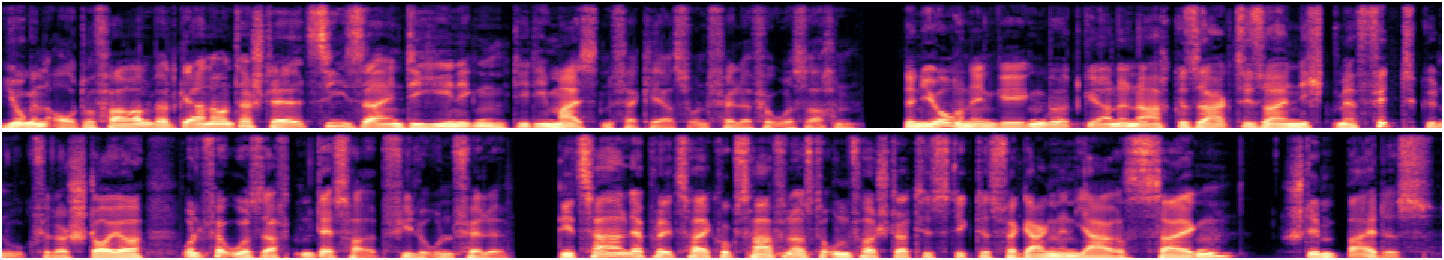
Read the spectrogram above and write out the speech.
Jungen Autofahrern wird gerne unterstellt, sie seien diejenigen, die die meisten Verkehrsunfälle verursachen. Senioren hingegen wird gerne nachgesagt, sie seien nicht mehr fit genug für das Steuer und verursachten deshalb viele Unfälle. Die Zahlen der Polizei Cuxhaven aus der Unfallstatistik des vergangenen Jahres zeigen, stimmt beides,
